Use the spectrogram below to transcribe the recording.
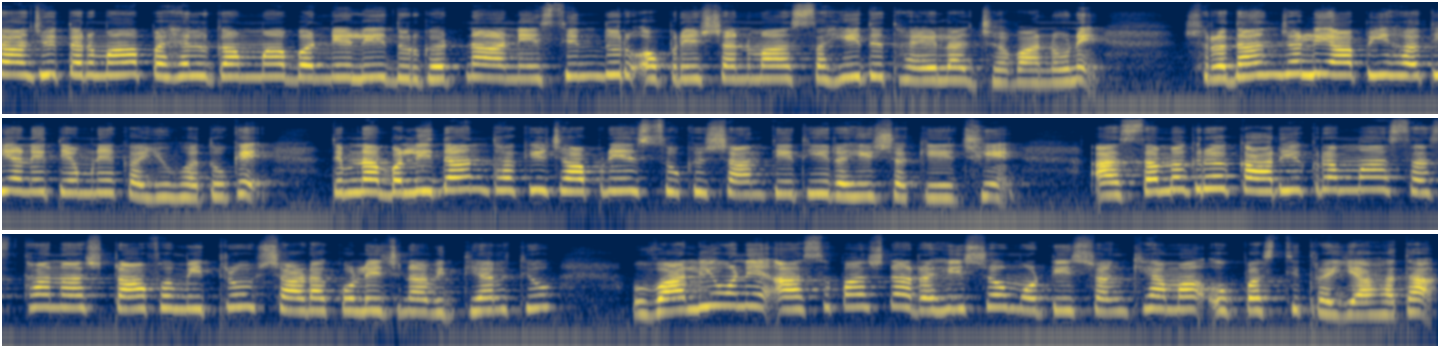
તાજેતરમાં પહેલગામમાં બનેલી દુર્ઘટના અને સિંદૂર ઓપરેશનમાં શહીદ થયેલા જવાનોને શ્રદ્ધાંજલિ આપી હતી અને તેમણે કહ્યું હતું કે તેમના બલિદાન થકી જ આપણે સુખ શાંતિથી રહી શકીએ છીએ. આ સમગ્ર કાર્યક્રમમાં સંસ્થાના સ્ટાફ મિત્રો, શાળા કોલેજના વિદ્યાર્થીઓ, વાલીઓ અને આસપાસના રહીશો મોટી સંખ્યામાં ઉપસ્થિત રહ્યા હતા.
